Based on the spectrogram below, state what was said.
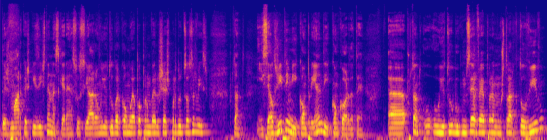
das marcas que existem não se querem associar a um youtuber como eu para promover os seus produtos ou serviços. Portanto, isso é legítimo e compreendo e concordo até. Ah, portanto, o, o YouTube o que me serve é para mostrar que estou vivo.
